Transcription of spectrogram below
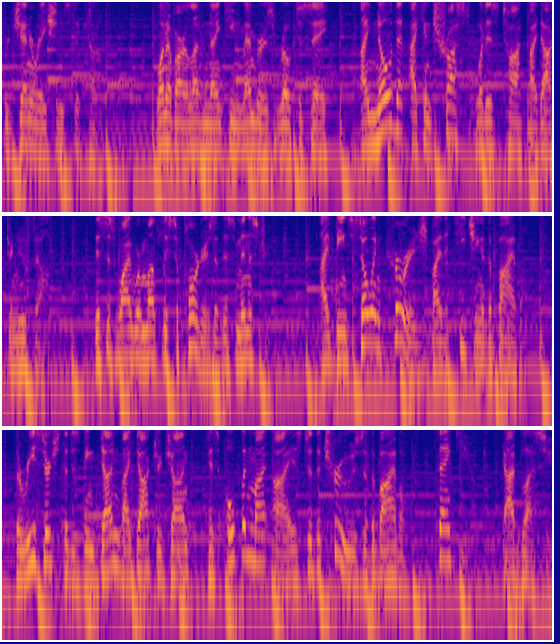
for generations to come. One of our 1119 members wrote to say, I know that I can trust what is taught by Dr. Neufeld. This is why we're monthly supporters of this ministry. I've been so encouraged by the teaching of the Bible. The research that has been done by Dr. John has opened my eyes to the truths of the Bible. Thank you. God bless you.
